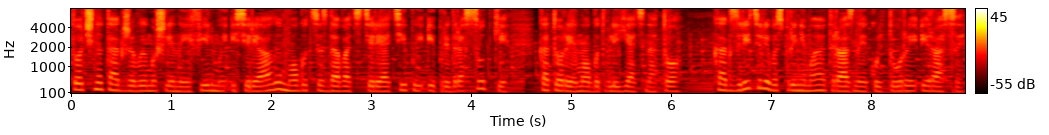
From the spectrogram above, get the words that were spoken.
Точно так же вымышленные фильмы и сериалы могут создавать стереотипы и предрассудки, которые могут влиять на то, как зрители воспринимают разные культуры и расы.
